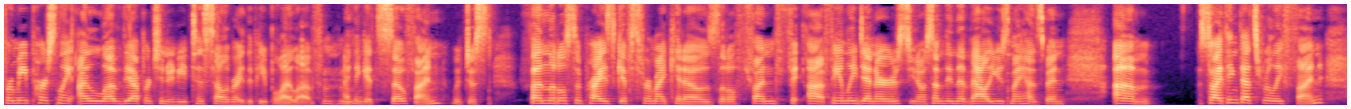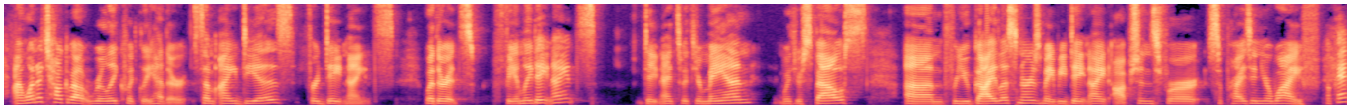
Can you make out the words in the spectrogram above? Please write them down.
For me personally, I love the opportunity to celebrate the people I love. I think it's so fun with just fun little surprise gifts for my kiddos, little fun fa- uh, family dinners, you know, something that values my husband. Um, so I think that's really fun. I want to talk about really quickly, Heather, some ideas for date nights, whether it's family date nights, date nights with your man, with your spouse. Um, for you guy listeners, maybe date night options for surprising your wife. Okay.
